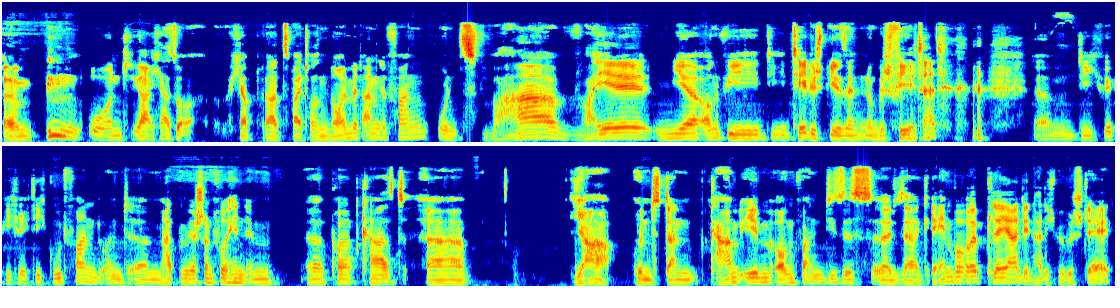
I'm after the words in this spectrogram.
Ähm, und ja, ich also ich habe da 2009 mit angefangen und zwar, weil mir irgendwie die Telespielsendung gefehlt hat, ähm, die ich wirklich richtig gut fand und ähm, hatten wir schon vorhin im äh, Podcast. Äh, ja, und dann kam eben irgendwann dieses äh, dieser Gameboy Player, den hatte ich mir bestellt.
